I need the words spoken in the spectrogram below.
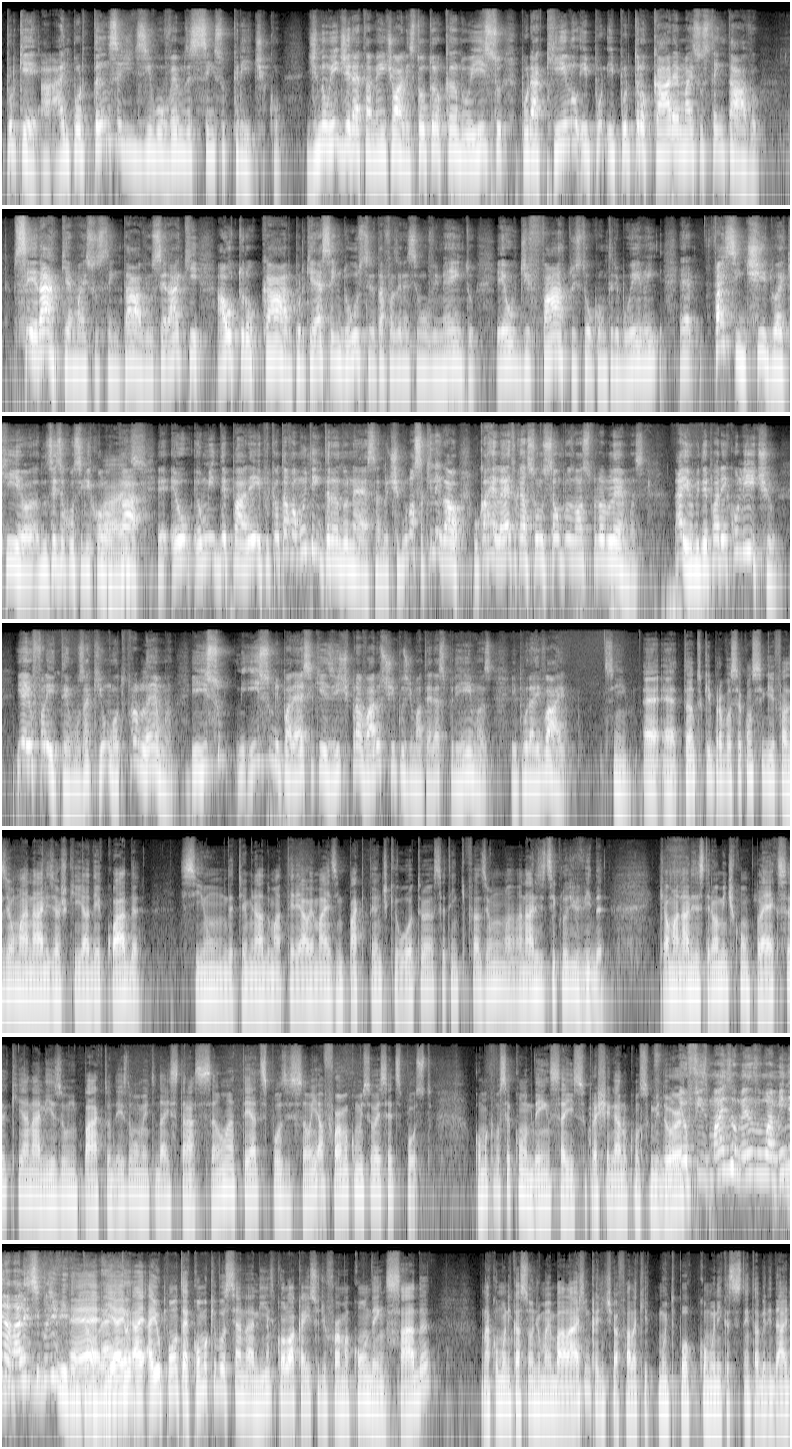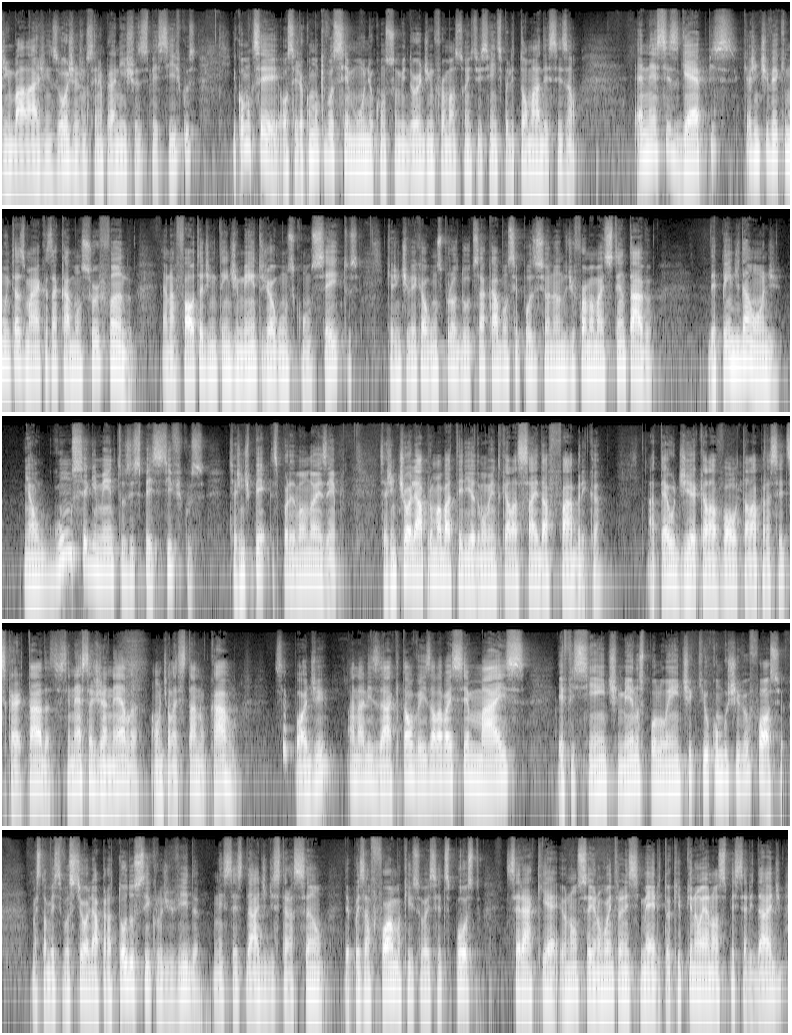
Por quê? A, a importância de desenvolvermos esse senso crítico. De não ir diretamente, olha, estou trocando isso por aquilo e por, e por trocar é mais sustentável. Será que é mais sustentável? Será que ao trocar, porque essa indústria está fazendo esse movimento, eu de fato estou contribuindo? É, faz sentido aqui? Eu não sei se eu consegui colocar. É, eu, eu me deparei, porque eu estava muito entrando nessa, do tipo, nossa, que legal, o carro elétrico é a solução para os nossos problemas. Aí eu me deparei com o lítio. E aí eu falei, temos aqui um outro problema. E isso, isso me parece que existe para vários tipos de matérias-primas e por aí vai. Sim, é, é tanto que para você conseguir fazer uma análise, acho que adequada, se um determinado material é mais impactante que o outro, você tem que fazer uma análise de ciclo de vida, que é uma análise extremamente complexa que analisa o impacto desde o momento da extração até a disposição e a forma como isso vai ser disposto. Como que você condensa isso para chegar no consumidor? Eu fiz mais ou menos uma mini análise de ciclo de vida. É, então, né? e aí, então... aí, aí, o ponto é como que você analisa, coloca isso de forma condensada na comunicação de uma embalagem, que a gente já fala que muito pouco comunica sustentabilidade em embalagens hoje, não serem para nichos específicos. E como que você, ou seja, como que você mune o consumidor de informações suficientes para ele tomar a decisão? É nesses gaps que a gente vê que muitas marcas acabam surfando. É na falta de entendimento de alguns conceitos que a gente vê que alguns produtos acabam se posicionando de forma mais sustentável. Depende da de onde. Em alguns segmentos específicos, se a gente, por exemplo, vamos dar um exemplo. Se a gente olhar para uma bateria do momento que ela sai da fábrica até o dia que ela volta lá para ser descartada, se nessa janela onde ela está no carro, você pode analisar que talvez ela vai ser mais eficiente, menos poluente que o combustível fóssil. Mas talvez se você olhar para todo o ciclo de vida, necessidade de extração, depois a forma que isso vai ser disposto, será que é? Eu não sei, eu não vou entrar nesse mérito aqui porque não é a nossa especialidade,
